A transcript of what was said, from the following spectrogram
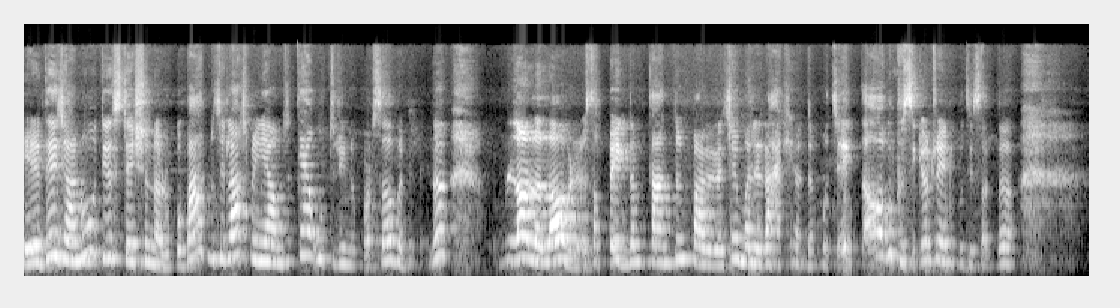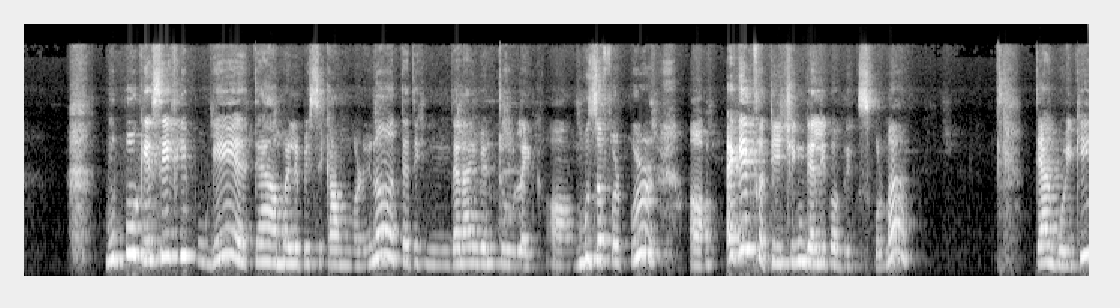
हेर्दै जानु त्यो स्टेसनहरूको बादमा चाहिँ लास्टमा यहाँ आउँछ त्यहाँ उत्रिनुपर्छ भनेर होइन? ल ल ल भनेर सबै एकदम तानतुन पारेर चाहिँ मैले राखेँ अन्त म चाहिँ एकदम खुसी क्या ट्रेन कुदिसक्दा म पुगेँ सेफली पुगेँ त्यहाँ मैले बेसी काम गरेन त्यहाँदेखि then I went to like Muzaffarpur again for teaching Delhi public स्कुलमा त्यहाँ गएँ कि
